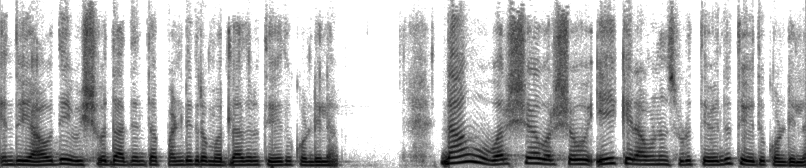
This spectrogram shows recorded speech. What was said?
ಎಂದು ಯಾವುದೇ ವಿಶ್ವದಾದ್ಯಂತ ಪಂಡಿತರು ಮೊದಲಾದರೂ ತಿಳಿದುಕೊಂಡಿಲ್ಲ. ನಾವು ವರ್ಷ ವರ್ಷವೂ ಏಕೆ ರಾವಣ ಸುಡುತ್ತೇವೆಂದು ತಿಳಿದುಕೊಂಡಿಲ್ಲ.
